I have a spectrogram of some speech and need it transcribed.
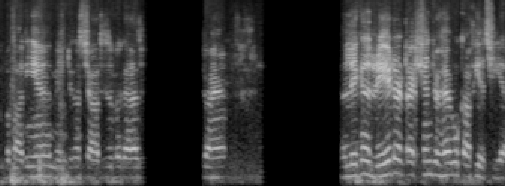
بتا دی ہیں مینٹیننس چارجز وغیرہ جو ہیں۔ لیکن ریٹ اٹریکشن جو ہے وہ کافی اچھی ہے۔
